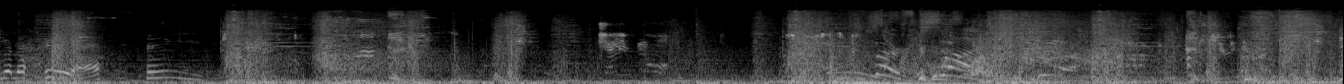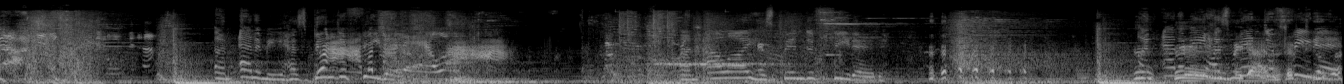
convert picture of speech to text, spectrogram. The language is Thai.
เลือดแล้วเท่เหรอเฮ้ยแชร์ลิปโน่ First blood. โดนนะฮะ An enemy has been defeated. An ally has been defeated. An enemy has been defeated.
